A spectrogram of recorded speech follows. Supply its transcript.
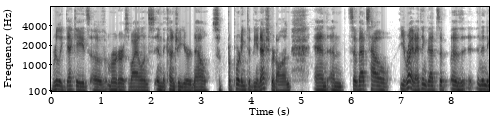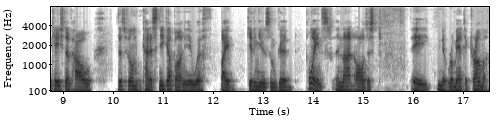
really decades of murderous violence in the country you're now purporting to be an expert on, and and so that's how you're right. I think that's a, a, an indication of how this film can kind of sneak up on you with by giving you some good points and not all just a you know romantic drama.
